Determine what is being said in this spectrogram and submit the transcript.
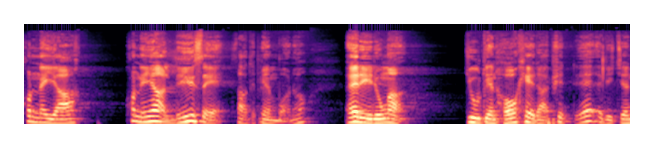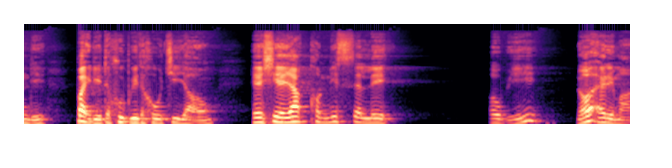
900 940စသဖြင့်ပေါ့နော်အဲ့ဒီတုန်းကကျူတင်ဟောခဲ့တာဖြစ်တယ်အဲ့ဒီကျန်ဒီပိုက်တွေတစ်ခုပြီးတစ်ခုကြည့်ရအောင်ဟေရှေယ84ဟုတ်ပြီနော်အဲ့ဒီမှာ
